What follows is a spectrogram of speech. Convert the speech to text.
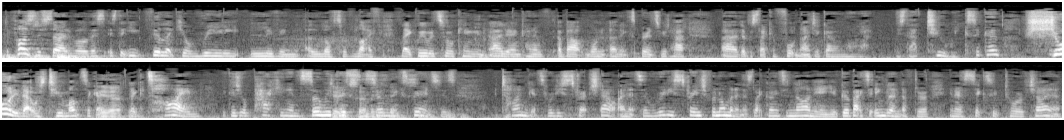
the positive side of all this is that you feel like you're really living a lot of life. Like we were talking earlier and kind of about one an experience we'd had uh, that was like a fortnight ago, and we're like, was that two weeks ago? Surely that was two months ago. Yeah. Like time, because you're packing in so many Doing places, so many, so many things, experiences. Yeah. Experiences. time gets really stretched out, and it's a really strange phenomenon. It's like going to Narnia. You go back to England after a you know six week tour of China,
